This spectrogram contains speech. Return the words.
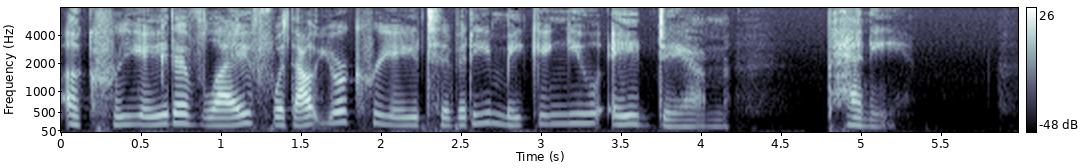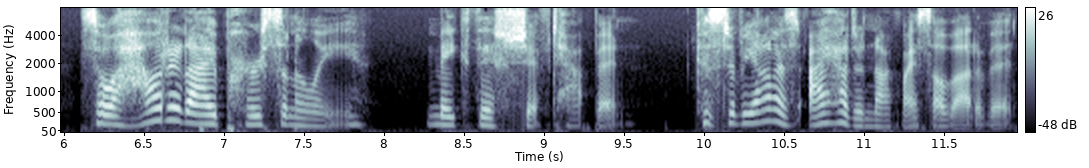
a creative life without your creativity making you a damn penny. So, how did I personally make this shift happen? Because to be honest, I had to knock myself out of it.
